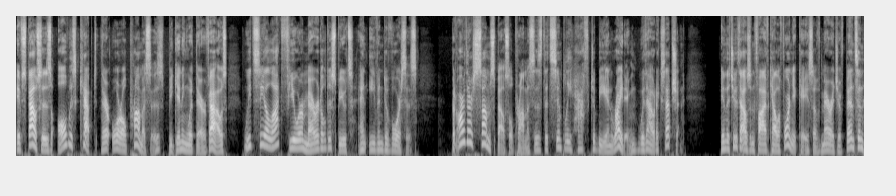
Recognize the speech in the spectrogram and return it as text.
If spouses always kept their oral promises, beginning with their vows, we'd see a lot fewer marital disputes and even divorces. But are there some spousal promises that simply have to be in writing without exception? In the 2005 California case of Marriage of Benson,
